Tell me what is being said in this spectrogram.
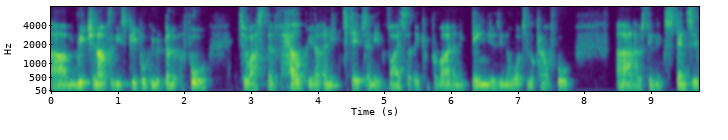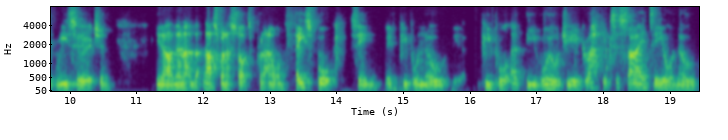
um, reaching out to these people who had done it before to ask them for help. You know, any tips, any advice that they can provide, any dangers, you know, what to look out for. Uh, and I was doing extensive research, and you know, and then that's when I started to put it out on Facebook, seeing if people know people at the Royal Geographic Society or know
